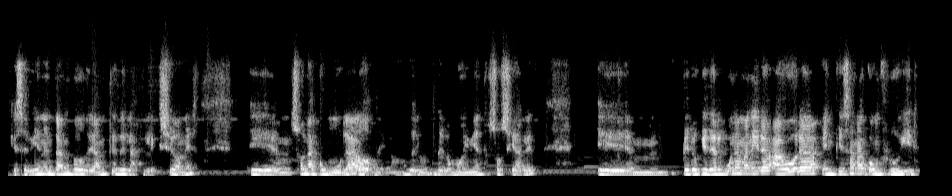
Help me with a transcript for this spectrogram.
que se vienen dando de antes de las elecciones, eh, son acumulados, digamos, de, los movimientos sociales, eh, pero que de alguna manera ahora empiezan a confluir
